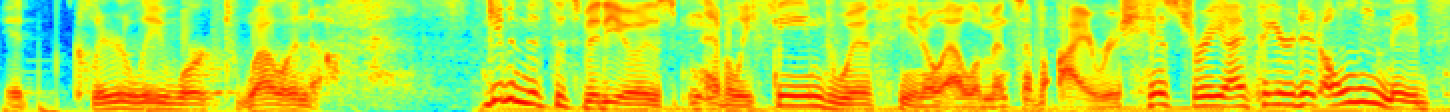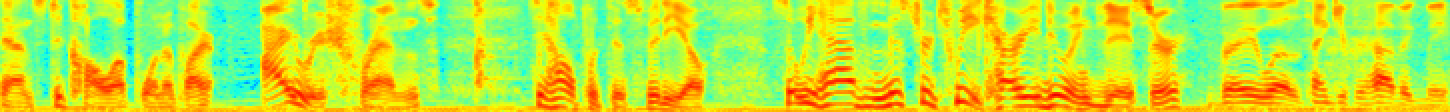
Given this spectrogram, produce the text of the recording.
it clearly worked well enough. Given that this video is heavily themed with, you know, elements of Irish history, I figured it only made sense to call up one of our Irish friends to help with this video. So we have Mr. Tweak. How are you doing today, sir? Very well, thank you for having me.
